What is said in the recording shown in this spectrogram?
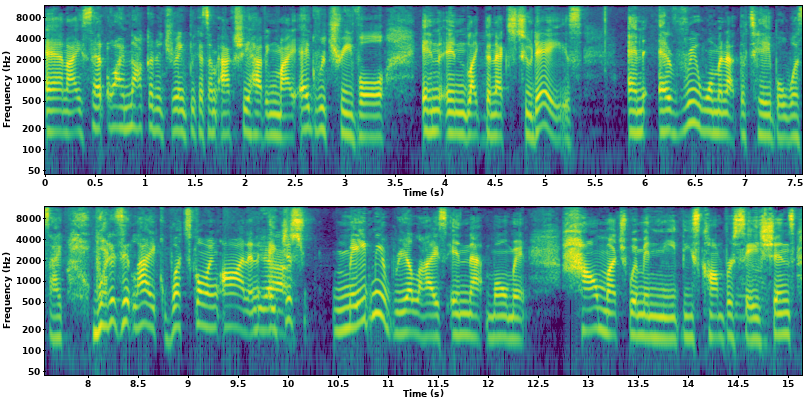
and I said, "Oh, I'm not going to drink because I'm actually having my egg retrieval in in like the next 2 days." And every woman at the table was like, What is it like? What's going on? And yeah. it just made me realize in that moment how much women need these conversations, yeah.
